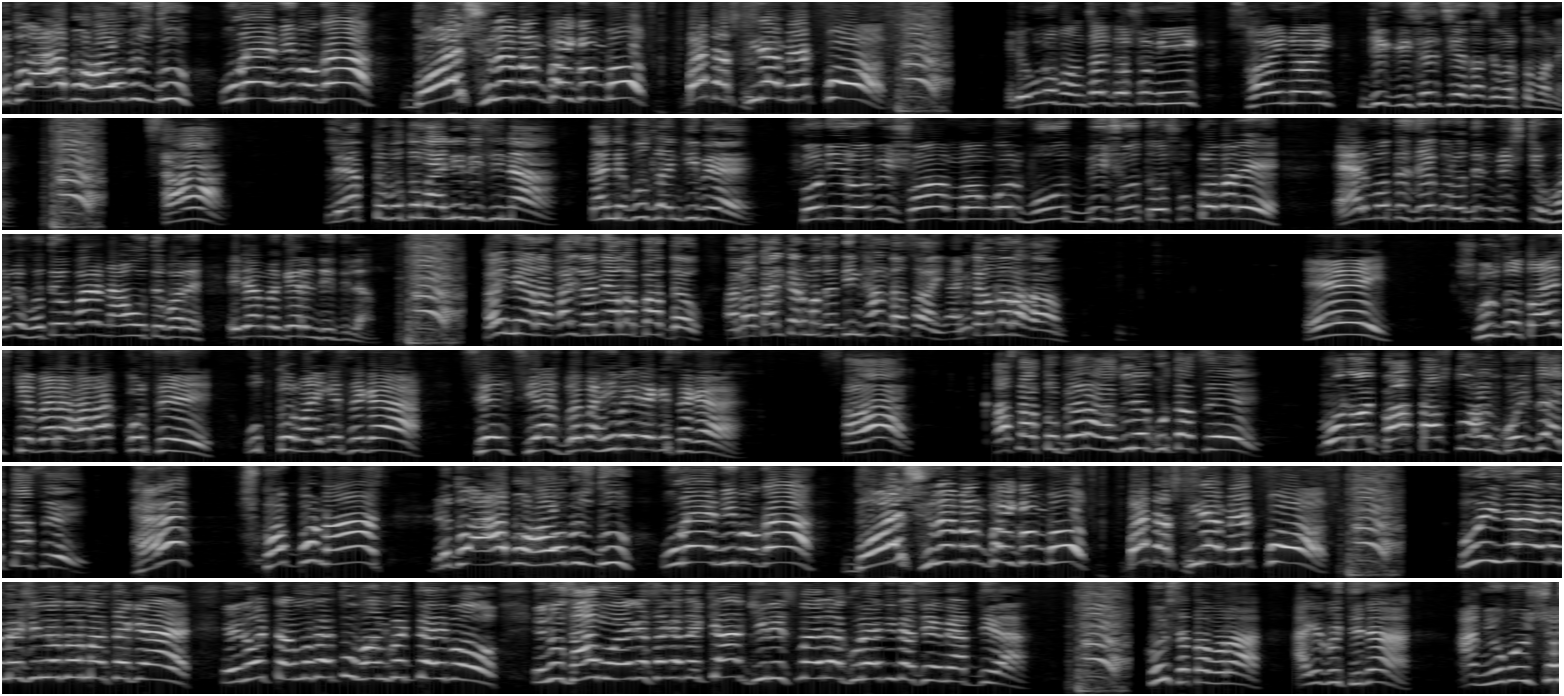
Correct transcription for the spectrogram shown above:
এটা তো আবহাওয়া বুঝদু উড়ে নিব গা। দয় সুলেমান পয়গম্বর বাতাস ফিরা এটা উনপঞ্চাশ দশমিক ছয় নয় ডিগ্রি সেলসিয়াস আছে বর্তমানে। স্যার ল্যাপটপে তো লাইনে দিছি না তাই না বুঝলেন কি বে? শনি রবি সোম মঙ্গল বুধ বিশুত ও শুক্রবারে। এর মধ্যে যে কোনো দিন বৃষ্টি হলে হতেও পারে না হতে পারে এটা আমরা গ্যারান্টি দিলাম। হাই মিয়ারা ফাইজলামি আলাপ বাদ দাও। আমার কালকার মধ্যে দিন ঠান্ডা চাই আমি কামলা রাখাম এই সূর্য তো আজকে বেড়া হারাক করছে। উত্তর বাই গেছে গা। সেলসিয়াস বেবাহি বাইরে গেছে গা। স্যার আচ্ছা তো বেড়া হাজুরে ঘুরতাছে। মনে হয় বাতাস তুহান গই যাইতাছে হ্যাঁ? সর্বনাশ! এটা তো আবহাওয়া বুঝদু উড়ে নিব গা। দয় সুলেমান পয়গম্বর বাতাস ফিরা মেঘপথ হুই যা এটা মেশিন লোডার মার থেকে। এই রোডটার মধ্যে তুফান করতে আইবো। এনো জাম হয়ে গেছে গা দেখা গিরিস মাইরা ঘুরাই দিতাছি আমি দিয়া। হই সাতা ভরা আগে কইতি না। আমি অবশ্য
